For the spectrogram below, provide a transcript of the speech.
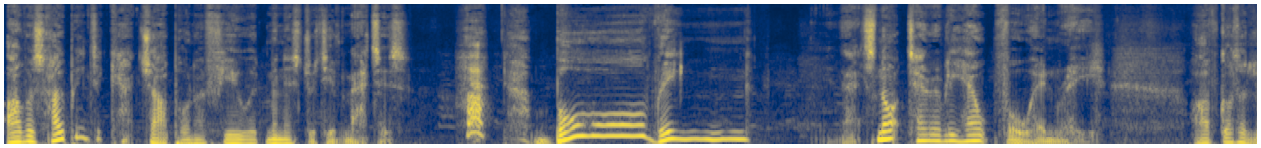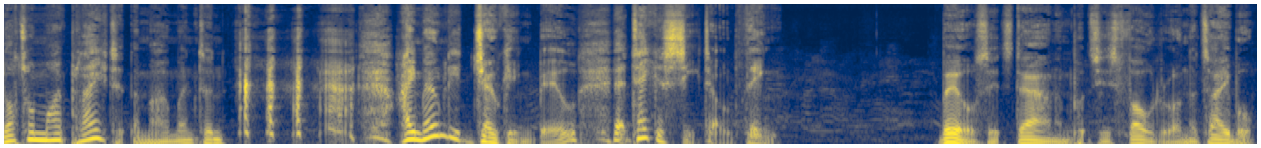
I was hoping to catch up on a few administrative matters. Ha! Boring! That's not terribly helpful, Henry. I've got a lot on my plate at the moment and. I'm only joking, Bill. Uh, take a seat, old thing. Bill sits down and puts his folder on the table.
